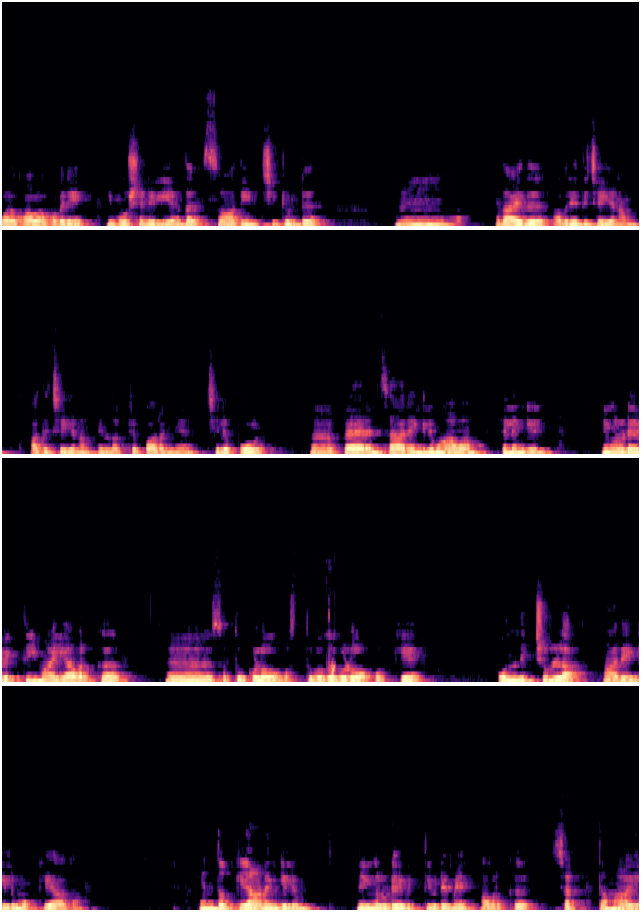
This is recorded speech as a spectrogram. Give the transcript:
അവ- അവ- അവരെ ഇമോഷണലി അത് സ്വാധീനിച്ചിട്ടുണ്ട്. അതായത് അവരിത് ചെയ്യണം അത് ചെയ്യണം എന്നൊക്കെ പറഞ്ഞ് ചിലപ്പോൾ പാരൻസ് ആരെങ്കിലും ആവാം. അല്ലെങ്കിൽ നിങ്ങളുടെ വ്യക്തിയുമായി അവർക്ക് സ്വത്തുക്കളോ വസ്തുവകകളോ ഒക്കെ ഒന്നിച്ചുള്ള ആരെങ്കിലും ഒക്കെ ആകാം. എന്തൊക്കെയാണെങ്കിലും നിങ്ങളുടെ വ്യക്തിയുടെ മേൽ അവർക്ക് ശക്തമായ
